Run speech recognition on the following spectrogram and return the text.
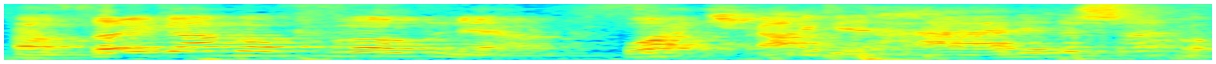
I think I'm a pro now. Watch, I can hide in the summer.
